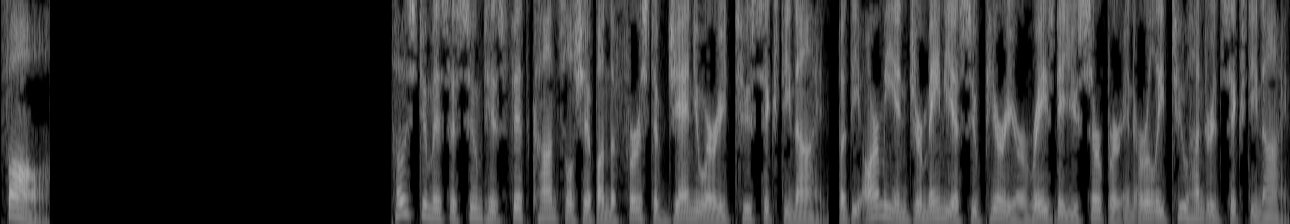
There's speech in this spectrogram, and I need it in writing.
Fall Postumus assumed his fifth consulship on 1 January 269, but the army in Germania Superior raised a usurper in early 269.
